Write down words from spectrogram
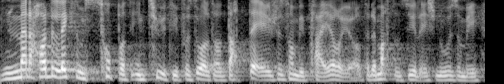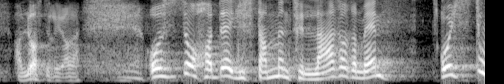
Men jeg hadde liksom såpass intuitiv forståelse at dette er jo ikke sånn vi pleier å gjøre. så det er mest sannsynlig ikke noe som vi har lov til å gjøre. Og så hadde jeg stemmen til læreren min. Og jeg sto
